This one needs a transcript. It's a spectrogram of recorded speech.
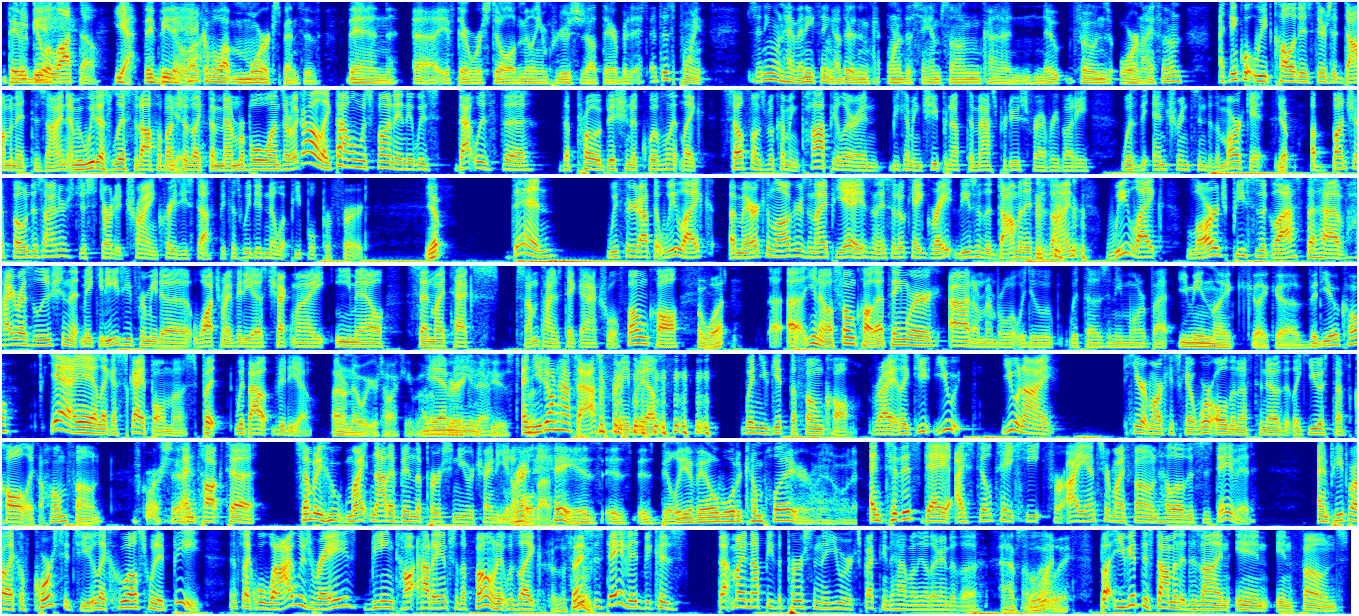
they They would do be a lot though. Yeah, they'd be a a heck lot. of a lot more expensive than uh, if there were still a million producers out there. But at, at this point, does anyone have anything other than one of the Samsung kind of Note phones or an iPhone? I think what we'd call it is there's a dominant design. I mean, we just listed off a bunch of like the memorable ones. Are like, oh, like that one was fun, and it was that was the the prohibition equivalent. Like cell phones becoming popular and becoming cheap enough to mass produce for everybody was the entrance into the market. Yep. A bunch of phone designers just started trying crazy stuff because we didn't know what people preferred. Yep. Then we figured out that we like American lagers and IPAs, and they said, okay, great. These are the dominant designs. we like large pieces of glass that have high resolution that make it easy for me to watch my videos, check my email, send my texts, sometimes take an actual phone call. A what? Uh, uh, you know, a phone call. That thing where I don't remember what we do with those anymore, but You mean like like a video call? yeah, yeah, yeah like a Skype almost, but without video. I don't know what you're talking about. Yeah, I'm me very either. confused. And but- you don't have to ask for anybody else. when you get the phone call, right? Like do you you you and I here at Market Scale, we're old enough to know that like you used to have to call like a home phone of course, yeah. and talk to somebody who might not have been the person you were trying to get a hold of. Hey, is is is Billy available to come play or you know, whatever? And to this day, I still take heat for I answer my phone, "Hello, this is David." And people are like, "Of course it's you. Like who else would it be?" And it's like, "Well, when I was raised being taught how to answer the phone, it was like, It was this is David because that might not be the person that you were expecting to have on the other end of the Absolutely. But you get this dominant design in in phones,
